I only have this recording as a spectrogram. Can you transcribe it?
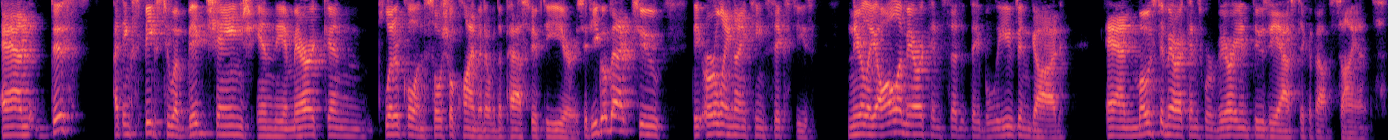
And this, I think, speaks to a big change in the American political and social climate over the past 50 years. If you go back to the early 1960s, nearly all Americans said that they believed in God, and most Americans were very enthusiastic about science.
